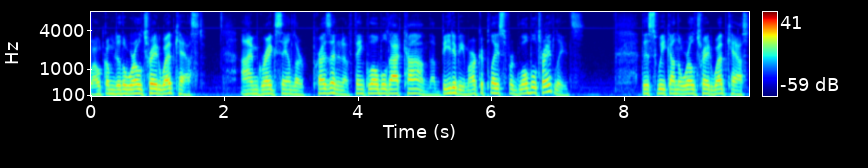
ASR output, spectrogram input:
Welcome to the World Trade Webcast. I'm Greg Sandler, president of ThinkGlobal.com, the B2B marketplace for global trade leads. This week on the World Trade Webcast,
